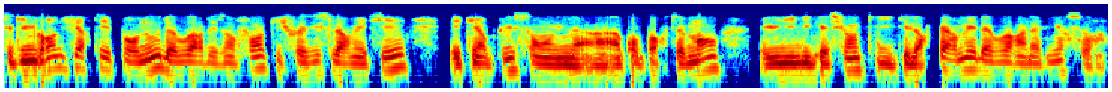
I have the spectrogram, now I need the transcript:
c'est une grande fierté pour nous d'avoir des enfants qui choisissent leur métier et qui en plus ont un comportement et une éducation qui, qui leur permet d'avoir un avenir serein.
